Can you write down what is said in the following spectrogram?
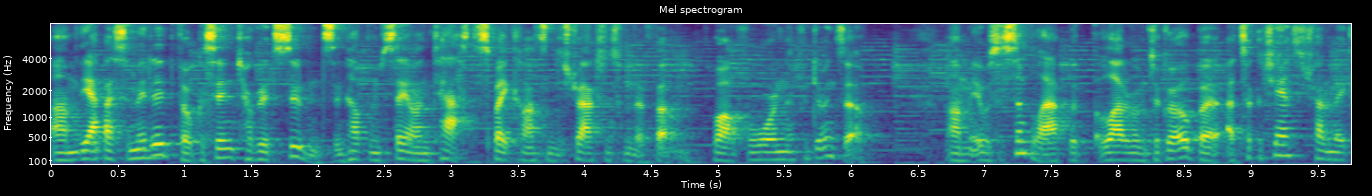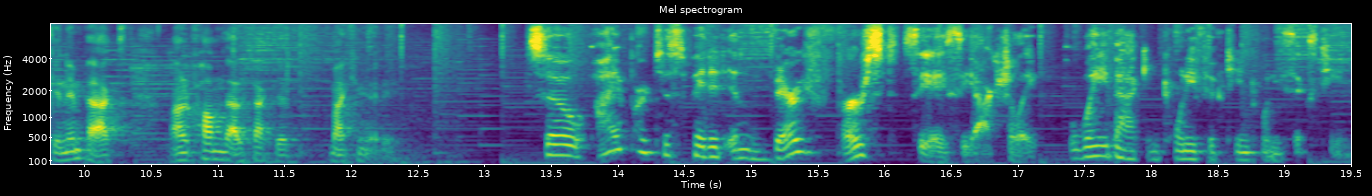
Um, the app I submitted focused in, targeted students, and helped them stay on task despite constant distractions from their phone, while rewarding them for doing so. Um, it was a simple app with a lot of room to grow, but I took a chance to try to make an impact on a problem that affected my community. So I participated in the very first CAC actually, way back in 2015 2016.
